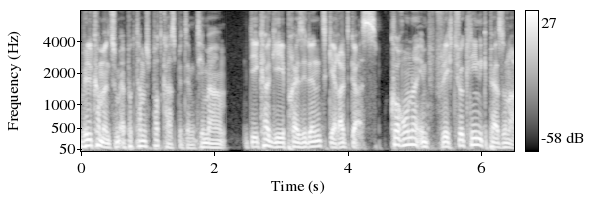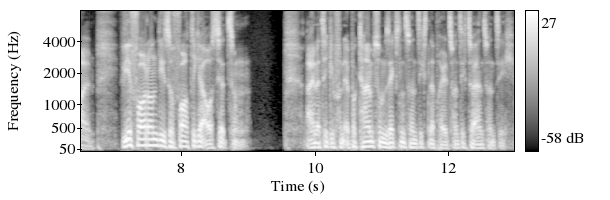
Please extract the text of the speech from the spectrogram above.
Willkommen zum Epoch Times Podcast mit dem Thema DKG-Präsident Gerald Gass. Corona-Impfpflicht für Klinikpersonal. Wir fordern die sofortige Aussetzung. Ein Artikel von Epoch Times vom 26. April 2022.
